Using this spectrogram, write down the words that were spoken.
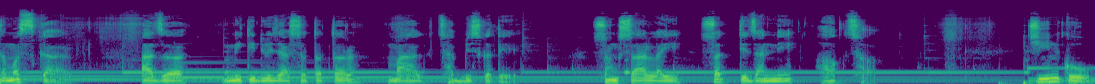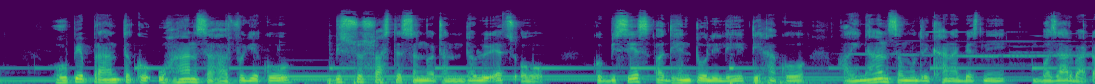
नमस्कार। आज मिति दुई हजार सतहत्तर माघ छब्बिस गते संसारलाई सत्य जान्ने हक छ। चिनको हुपे प्रान्तको वुहान सहर पुगेको विश्व स्वास्थ्य सङ्गठन डब्लुएचओको विशेष अध्ययन टोलीले त्यहाँको हैनान समुद्री खाना बेच्ने बजारबाट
